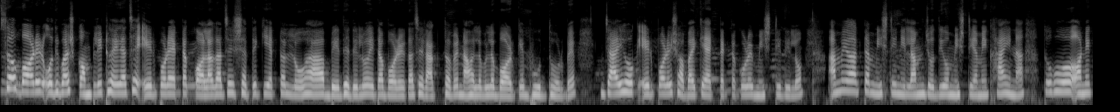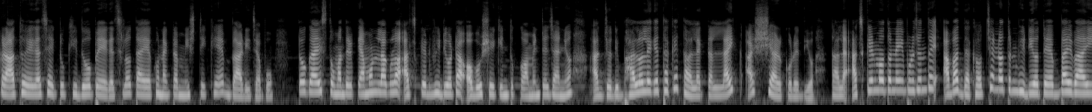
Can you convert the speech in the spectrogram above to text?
সো বরের অধিবাস কমপ্লিট হয়ে গেছে। এরপরে একটা কলা গাছের সাথে কি একটা লোহা বেঁধে দিল, এটা বরের কাছে রাখতে হবে, না হলে বলে বরকে ভূত ধরবে। যাই হোক, এরপরে সবাইকে একটা একটা করে মিষ্টি দিল। আমিও একটা মিষ্টি নিলাম, যদিও মিষ্টি আমি খাই না। তবুও অনেক রাত হয়ে গেছে, একটু খিদেও পেয়ে গেছিল, তাই এখন একটা মিষ্টি খেয়ে বাড়ি যাব। তো গাইজ তোমাদের কেমন লাগল আজকের ভিডিওটা অবশ্যই কিন্তু কমেন্টে জানিও। আর যদি ভালো লেগে থাকে তাহলে একটা লাইক আর শেয়ার করে দিও। তাহলে আজকের মতন এই পর্যন্তই, আবার দেখা হচ্ছে নতুন ভিডিওতে। Bye bye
